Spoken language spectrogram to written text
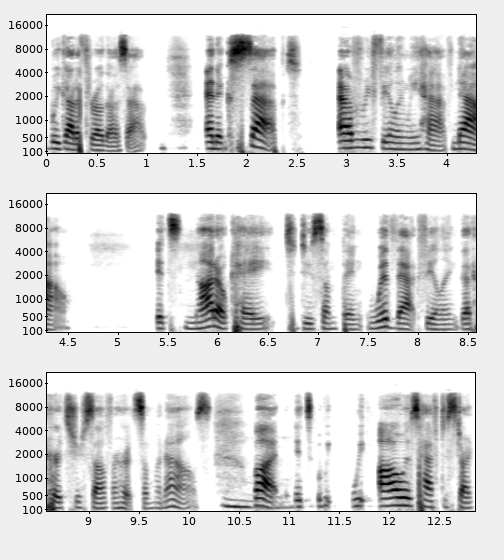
We got to throw those out and accept every feeling we have. Now, it's not okay to do something with that feeling that hurts yourself or hurts someone else mm. but it's we, we always have to start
